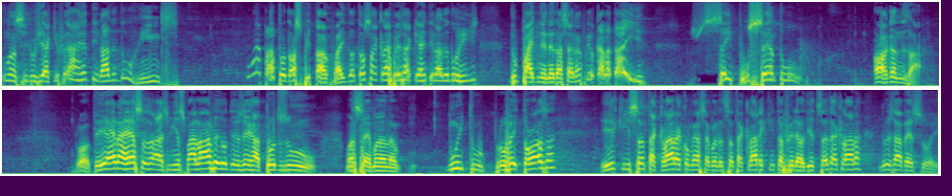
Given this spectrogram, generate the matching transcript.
uma cirurgia aqui, foi a retirada do rins. Não é para todo hospital que faz. O doutor Sancler fez aqui a retirada do rins do pai de neném da cerâmica e o cara está aí. 100% organizado. Pronto, e era essas as minhas palavras. Eu desejo a todos um, uma semana muito proveitosa e que Santa Clara, como é a semana de Santa Clara, quinta-feira é o dia de Santa Clara, nos abençoe.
